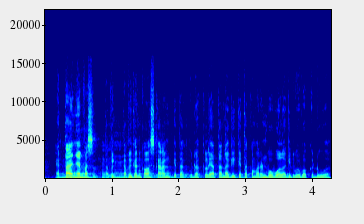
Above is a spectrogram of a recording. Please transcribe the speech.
Etanya pas tapi tapi kan kalau sekarang kita udah kelihatan lagi kita kemarin bobol lagi di babak kedua.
